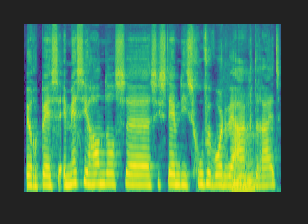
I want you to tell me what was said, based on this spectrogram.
Europese emissiehandelssysteem. die schroeven worden weer mm -hmm. aangedraaid.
